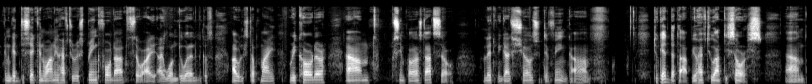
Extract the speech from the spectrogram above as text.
You can get the second one. You have to respring for that so I, I won't do it because I will stop my recorder. And simple as that so let me guys show you the thing. Um, to get that app you have to add the source. And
